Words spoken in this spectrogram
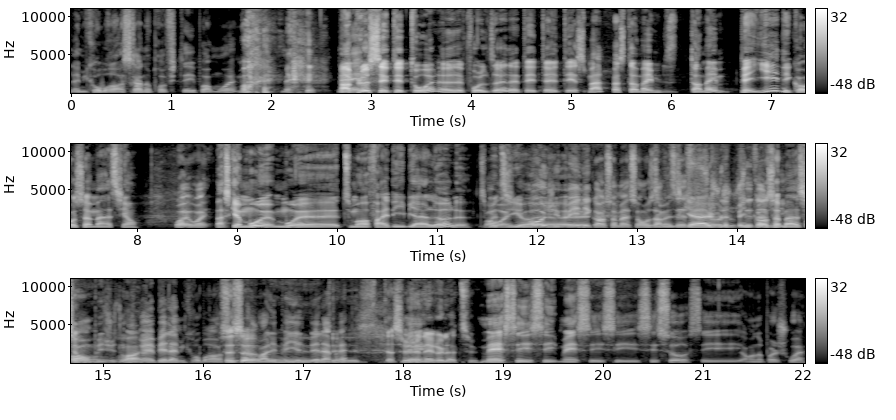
la microbrasserie en a profité, pas moi. Ouais. Mais, En plus, c'était toi, il faut le dire, t'es- smart parce que t'as même, as même payé des consommations. Oui, oui. Parce que moi, moi euh, tu m'as offert des bières là. là. Tu Ouais, m'as ouais. dit. Euh, j'ai payé des consommations aux dit, artistes. gars, tout je voulais payer une consommation. Puis j'ai trouvé un bill à microbrasserie. C'est ça. Je vais aller payer le bill après. T'es assez Mais- généreux là-dessus. Mais c'est ça. On n'a pas le choix.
